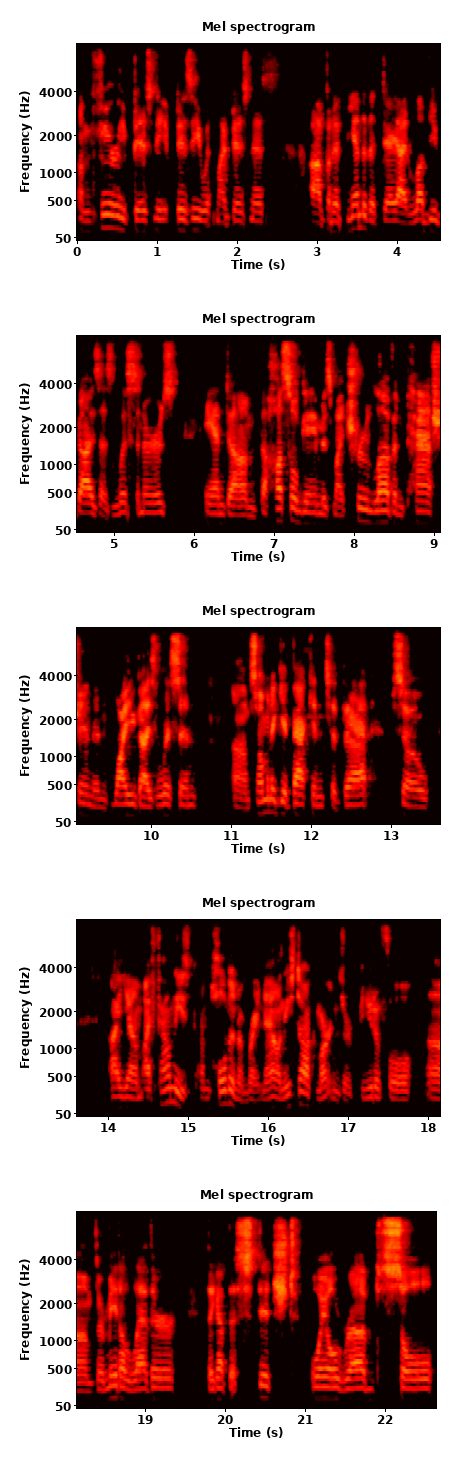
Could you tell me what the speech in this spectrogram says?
I'm very busy busy with my business, uh, but at the end of the day, I love you guys as listeners, and um, the hustle game is my true love and passion, and why you guys listen. Um, so I'm gonna get back into that. So I um I found these. I'm holding them right now, and these Doc Martens are beautiful. Um, they're made of leather. They got the stitched, oil rubbed sole,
